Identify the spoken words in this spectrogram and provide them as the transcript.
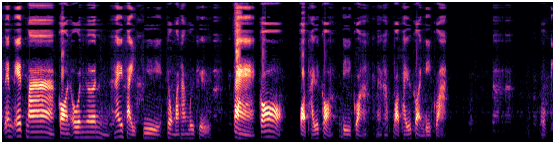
SMS มาก่อนโอนเงิน ให้ใส่คีย์ส่งมาทางมือถือ แต่ก็ปลอดภัยไว้ก่อนดีกว่านะครับ ปลอดภัยไว้ก่อนดีกว่า โอเค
